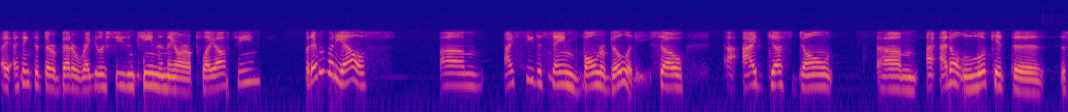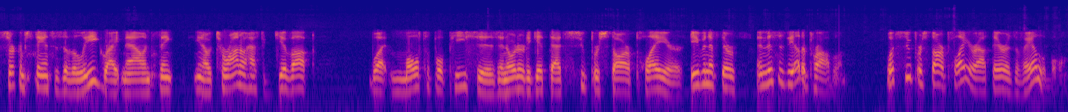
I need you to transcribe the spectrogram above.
I, I think that they're a better regular season team than they are a playoff team, but everybody else, um, I see the same vulnerability. So I, I just don't um, I, I don't look at the the circumstances of the league right now and think you know Toronto has to give up what multiple pieces in order to get that superstar player, even if they're and this is the other problem. What superstar player out there is available?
